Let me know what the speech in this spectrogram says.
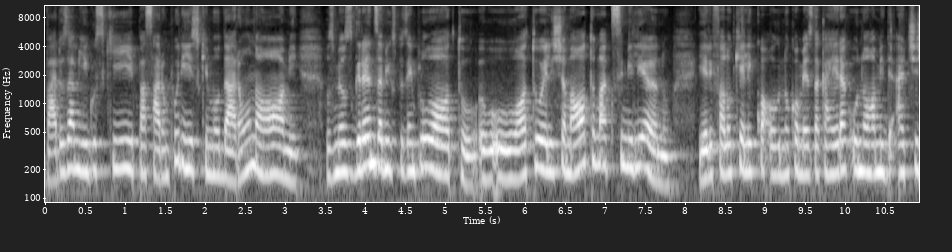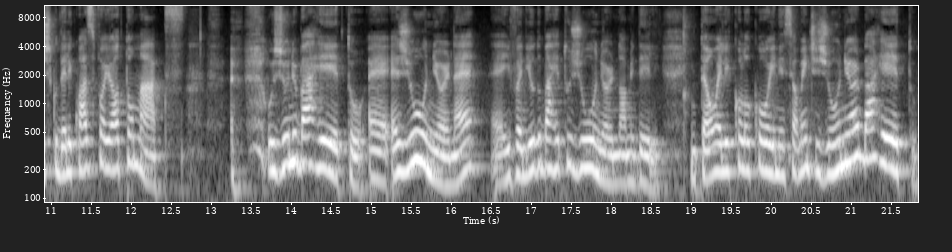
vários amigos que passaram por isso, que mudaram o nome. Os meus grandes amigos, por exemplo, o Otto. O, Otto, ele chama Otto Maximiliano. E ele falou que ele, no começo da carreira, o nome artístico dele quase foi Otto Max. O Júnior Barreto é, é Júnior, né? É Ivanildo Barreto Júnior, nome dele. Então ele colocou inicialmente Júnior Barreto.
